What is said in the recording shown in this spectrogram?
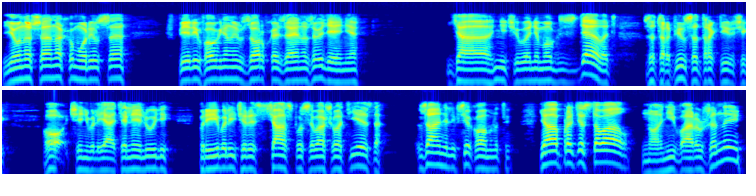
Юноша нахмурился, вперев огненный взор в хозяина заведения. «Я ничего не мог сделать», — заторопился трактирщик. «Очень влиятельные люди прибыли через час после вашего отъезда. заняли все комнаты. Я протестовал, но они вооружены.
